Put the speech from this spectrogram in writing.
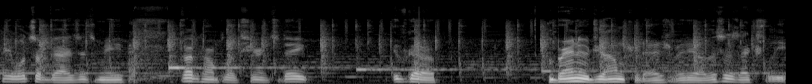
Hey, what's up guys? It's me, God Complex here, and today we've got a brand new Geometry Dash video. This is actually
